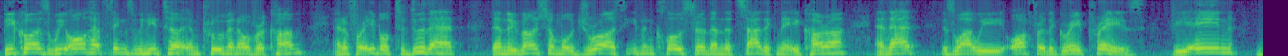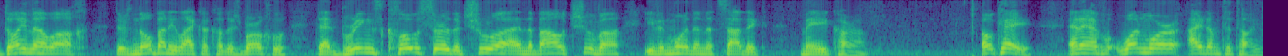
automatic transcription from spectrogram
Because we all have things we need to improve and overcome, and if we're able to do that, then the Rebbe Shem will draw us even closer than the tzaddik me'ikara, and that is why we offer the great praise V'ein doimelach. There's nobody like HaKadosh Baruch Hu that brings closer the Trua and the Baal Tshuva even more than the Tzaddik Meikara. Okay, and I have one more item to tell you.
